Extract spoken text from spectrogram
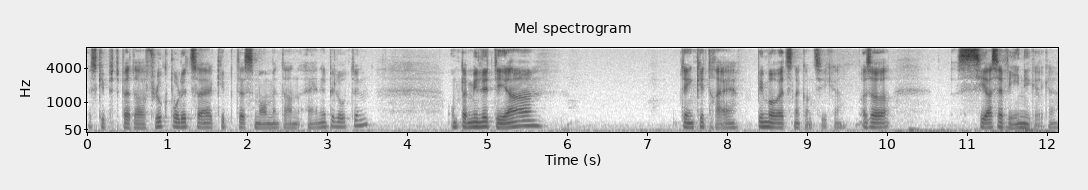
Es gibt bei der Flugpolizei gibt es momentan eine Pilotin und beim Militär denke drei, bin mir aber jetzt nicht ganz sicher. Also sehr, sehr wenige. Gell?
